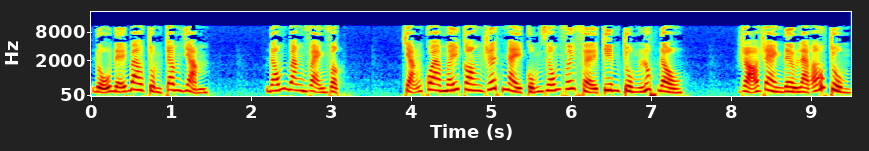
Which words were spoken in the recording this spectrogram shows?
đủ để bao trùm trăm dặm, đóng băng vạn vật. Chẳng qua mấy con rết này cũng giống với phệ kim trùng lúc đầu. Rõ ràng đều là ấu trùng.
